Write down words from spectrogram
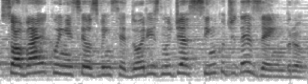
só vai conhecer os vencedores no dia 5 de dezembro.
